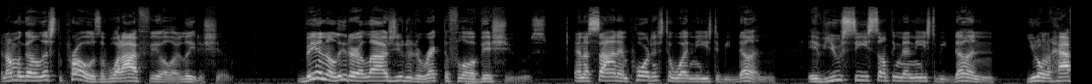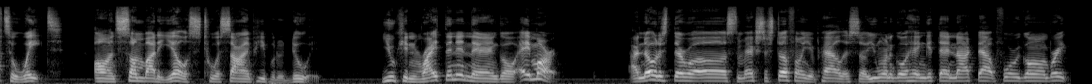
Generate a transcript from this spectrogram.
and I'm going to list the pros of what I feel are leadership. Being a leader allows you to direct the flow of issues and assign importance to what needs to be done. If you see something that needs to be done, you don't have to wait on somebody else to assign people to do it you can right then and there and go, hey, Mark, I noticed there were uh, some extra stuff on your pallet, so you want to go ahead and get that knocked out before we go on break?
